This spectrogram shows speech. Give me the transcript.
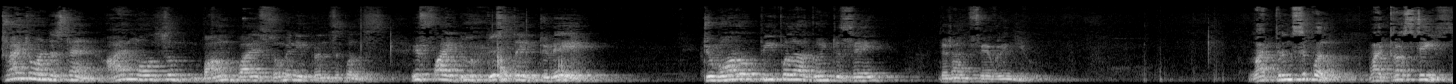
Try to understand. I am also bound by so many principles. If I do this thing today, tomorrow people are going to say that I am favoring you. My principal, my trustees,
